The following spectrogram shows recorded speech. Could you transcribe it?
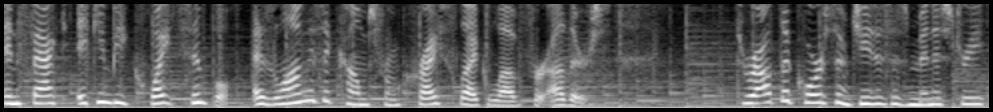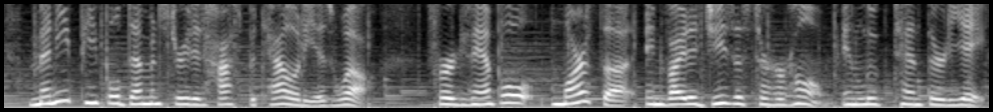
In fact, it can be quite simple as long as it comes from Christ like love for others. Throughout the course of Jesus' ministry, many people demonstrated hospitality as well. For example, Martha invited Jesus to her home in Luke 10:38,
